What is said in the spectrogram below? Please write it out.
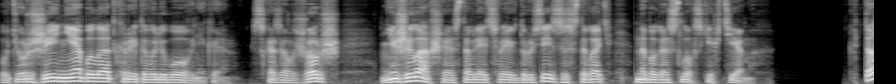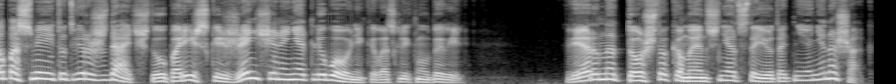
у Тюржи не было открытого любовника, — сказал Жорж, не желавший оставлять своих друзей застывать на богословских темах. «Кто посмеет утверждать, что у парижской женщины нет любовника?» — воскликнул Бевиль. «Верно то, что Коменш не отстает от нее ни на шаг».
